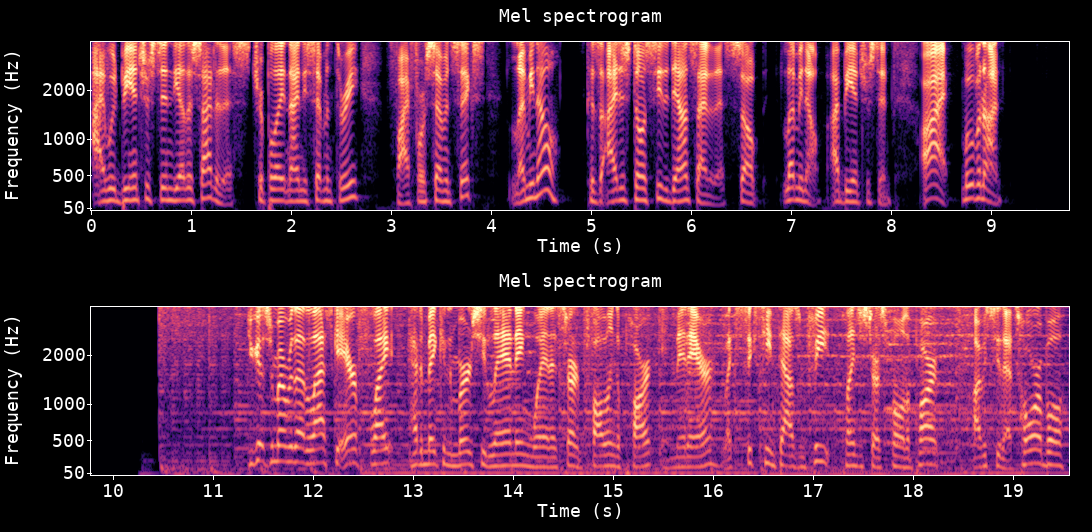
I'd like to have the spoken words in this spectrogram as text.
I would be interested in the other side of this. 888 5476. Let me know because I just don't see the downside of this. So let me know. I'd be interested. All right, moving on. You guys remember that Alaska Air flight had to make an emergency landing when it started falling apart in midair? Like 16,000 feet, plane just starts falling apart. Obviously, that's horrible.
